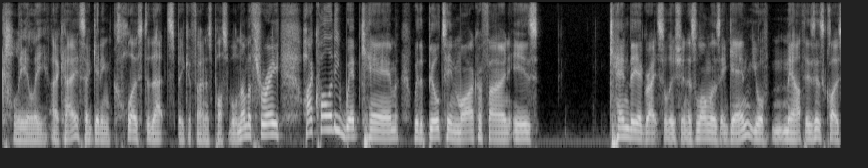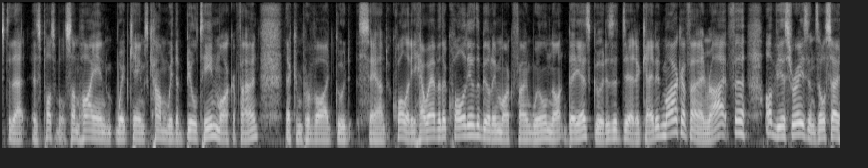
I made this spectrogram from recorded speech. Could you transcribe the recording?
clearly. Okay, so getting close to that speakerphone as possible. Number three, high quality webcam with a built in microphone is can be a great solution as long as, again, your mouth is as close to that as possible. Some high end webcams come with a built in microphone that can provide good sound quality. However, the quality of the built in microphone will not be as good as a dedicated microphone, right? For obvious reasons. Also,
